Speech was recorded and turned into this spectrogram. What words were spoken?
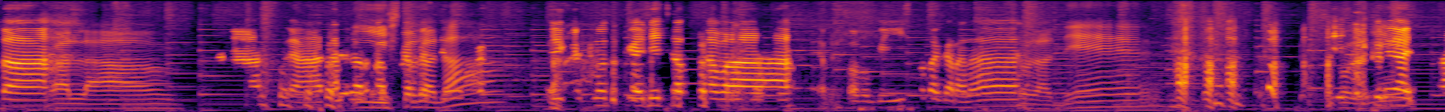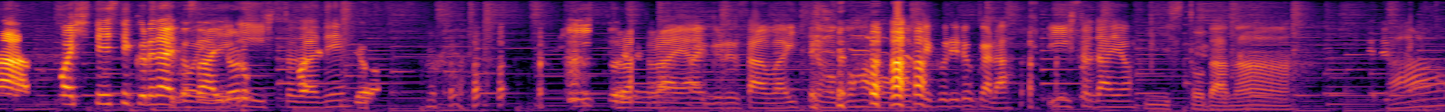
た。あらいい人だな。性格の違い出ちゃったわ。やっぱ僕いい人だからな。そうだね。否定してくれないとさここは否定してくれないとさいろいろ。いい人だね いい人だ。トライアングルさんはいつもご飯をおごってくれるから いい人だよ。いい人だな。あ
